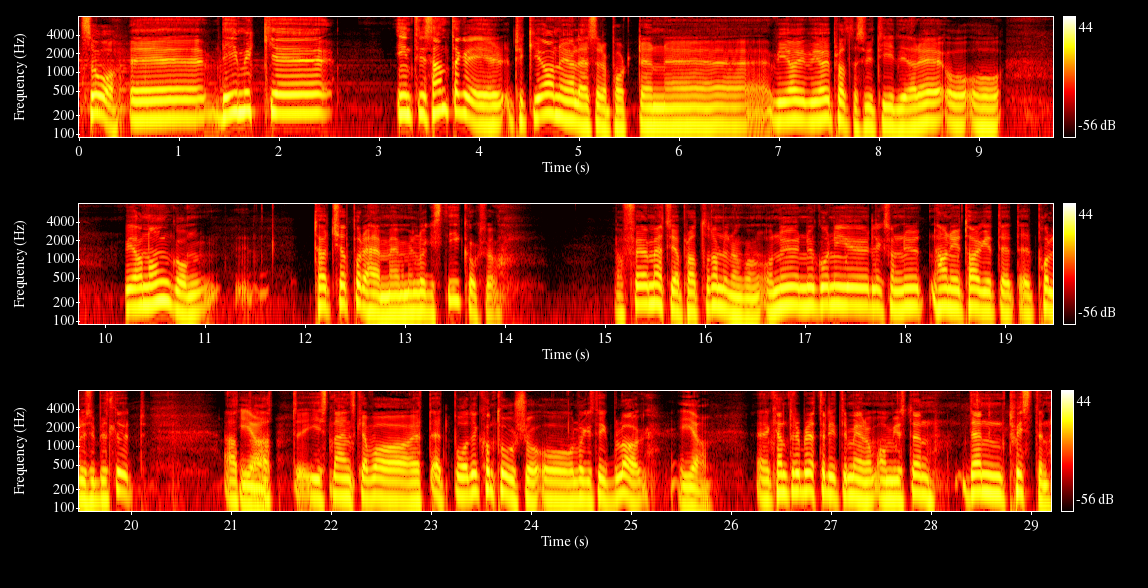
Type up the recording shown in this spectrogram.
Så, eh, det är mycket intressanta grejer tycker jag när jag läser rapporten. Eh, vi, har, vi har ju pratat vid tidigare och, och, vi har någon gång touchat på det här med, med logistik också. Jag har för mig att vi har pratat om det någon gång och nu, nu, går ni ju liksom, nu har ni tagit ett, ett policybeslut. Att, ja. att Eastnine ska vara ett, ett både kontors och, och logistikbolag. Ja. Eh, kan inte du berätta lite mer om, om just den, den twisten?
